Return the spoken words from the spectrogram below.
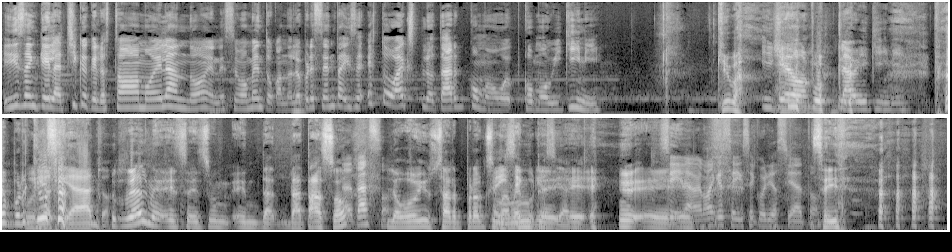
Y dicen que la chica que lo estaba modelando en ese momento, cuando lo presenta, dice: Esto va a explotar como, como bikini. ¿Qué va? Y quedó la bikini. Pero ¿Por qué. Realmente es, es un, un da- datazo. Datazo. Lo voy a usar próximamente. curiosidad. eh, eh, Sí, eh, la verdad que se dice curiosidad. todo. se dice-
